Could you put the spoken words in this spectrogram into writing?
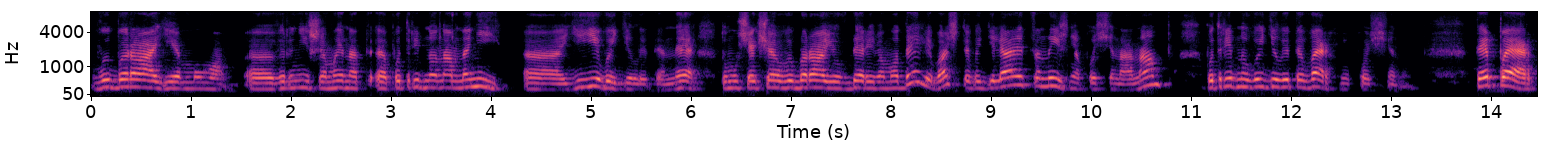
вибираємо, е, вірніше, ми нат- е, потрібно нам на ній е, її виділити. Не, тому що якщо я вибираю в дереві моделі, бачите, виділяється нижня площина, нам потрібно виділити верхню площину. Тепер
